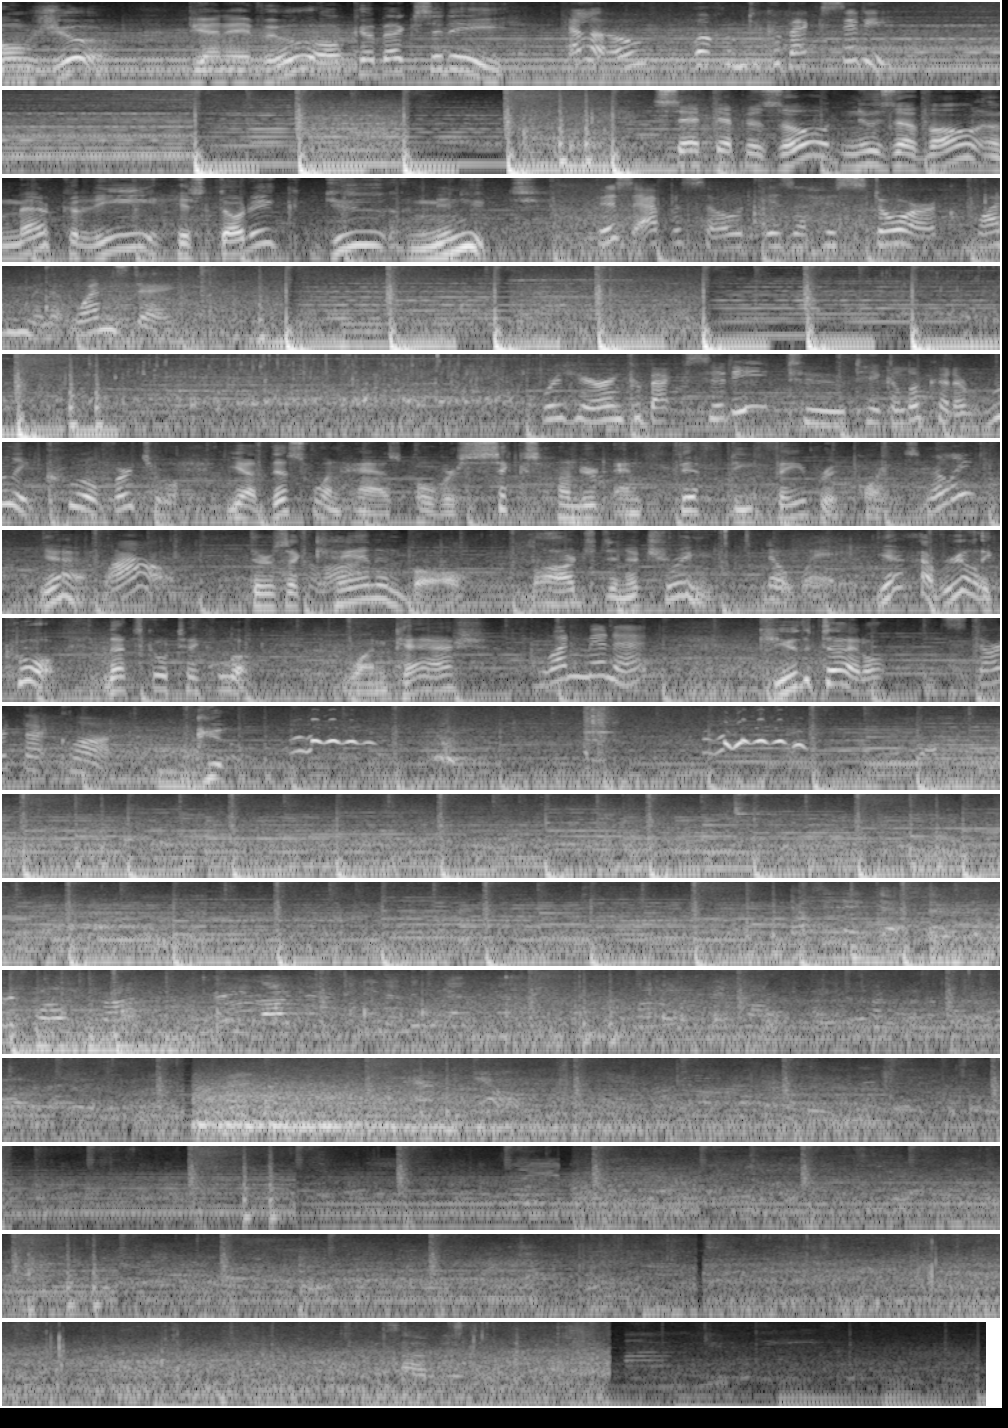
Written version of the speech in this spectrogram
Bonjour, bienvenue au Quebec City. Hello, welcome to Quebec City. Cet épisode, nous avons un mercredi historique du minute. This episode is a historic One Minute Wednesday. We're here in Quebec City to take a look at a really cool virtual. Yeah, this one has over 650 favorite points. Really? Yeah. Wow. There's a That's a lot. cannonball lodged in a tree. No way. Yeah, really cool. Let's go take a look. One cache. One minute, Cue the title. start that clock. Go.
